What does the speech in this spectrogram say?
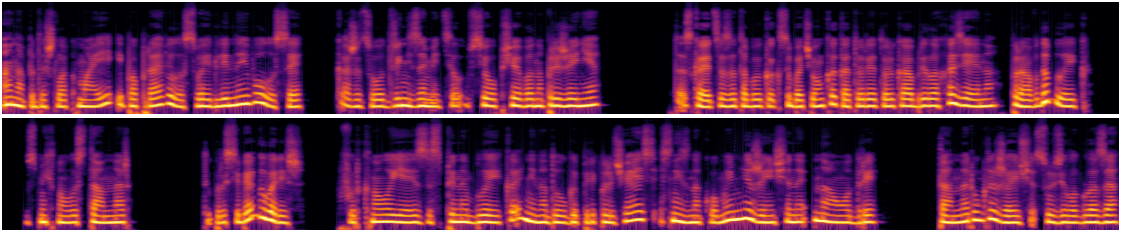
Она подошла к Майе и поправила свои длинные волосы. Кажется, Одри не заметил всеобщего напряжения. «Таскается за тобой, как собачонка, которая только обрела хозяина. Правда, Блейк?» — усмехнулась Таннер. «Ты про себя говоришь?» — фыркнула я из-за спины Блейка, ненадолго переключаясь с незнакомой мне женщины на Одри. Таннер угрожающе сузила глаза.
